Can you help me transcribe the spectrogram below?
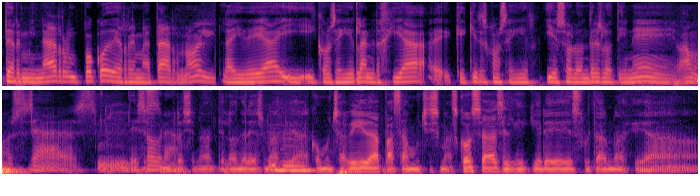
terminar un poco de rematar ¿no? El- la idea y, y conseguir la energía eh, que quieres conseguir. Y eso Londres lo tiene, vamos, o sea, es de Es sobra. impresionante. Londres es una ciudad con mucha vida, pasan muchísimas cosas. El que quiere disfrutar una ciudad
